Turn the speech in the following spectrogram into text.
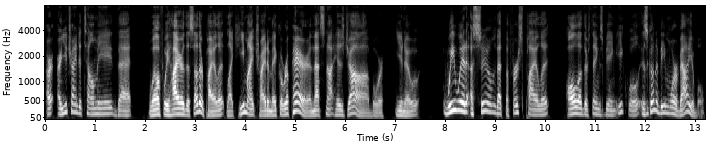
Are, are you trying to tell me that, well, if we hire this other pilot, like he might try to make a repair and that's not his job? Or, you know, we would assume that the first pilot, all other things being equal, is going to be more valuable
